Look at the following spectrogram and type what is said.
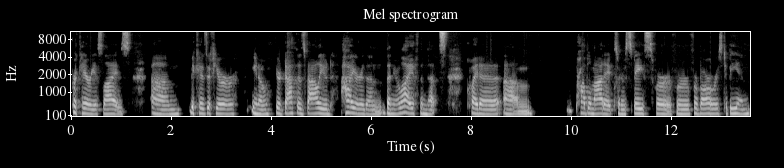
precarious lives. Um, because if your you know your death is valued higher than than your life, then that's quite a um, problematic sort of space for for for borrowers to be in.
